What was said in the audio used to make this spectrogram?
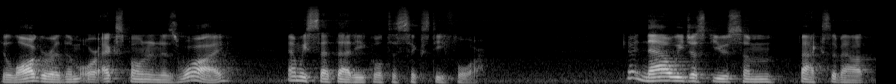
the logarithm or exponent is y, and we set that equal to 64. Okay, now we just use some facts about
